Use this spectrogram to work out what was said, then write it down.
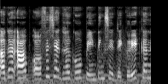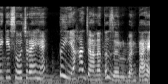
अगर आप ऑफ़िस या घर को पेंटिंग से डेकोरेट करने की सोच रहे हैं तो यहाँ जाना तो ज़रूर बनता है।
